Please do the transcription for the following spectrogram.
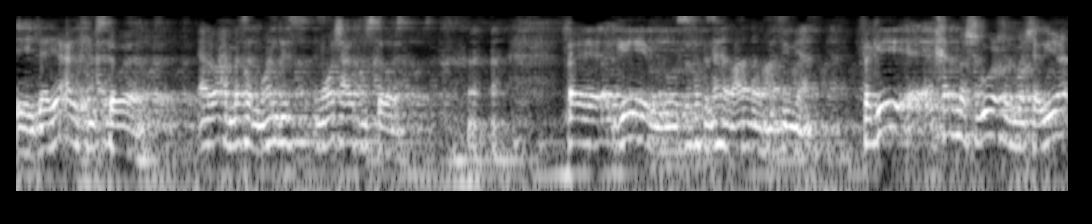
لا يعرف مستواه. يعني واحد مثلا مهندس وما هوش عارف مستواه. فجه من صفة إن إحنا معانا مهندسين يعني. فجه خد مشروع من المشاريع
